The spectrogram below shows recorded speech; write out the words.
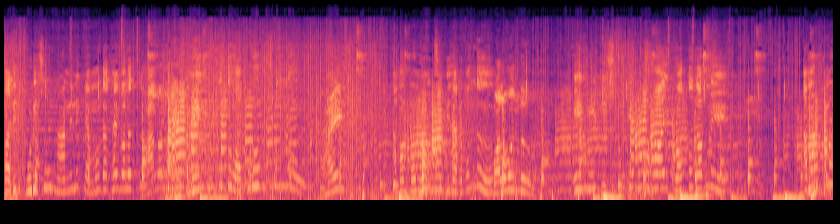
তাদের পরিচয় না নিলে কেমন দেখায় বলো তো? ভালো লাগে মেয়েগুলো কিন্তু অপরূপ সুন্দর ভাই। আমার মনে হচ্ছে কি জানো বন্ধু? বলো বন্ধু। এই মেয়েটির সঙ্গে হয় গত জন্মে আমার কোনো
